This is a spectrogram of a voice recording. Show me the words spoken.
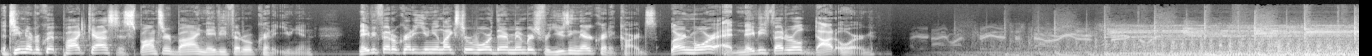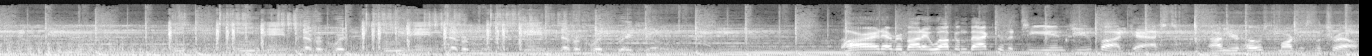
The Team Never Quit podcast is sponsored by Navy Federal Credit Union. Navy Federal Credit Union likes to reward their members for using their credit cards. Learn more at NavyFederal.org. Team Never Quit. Team Never Quit. Team Never Quit Radio. All right, everybody, welcome back to the TNQ podcast. I'm your host, Marcus Luttrell.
